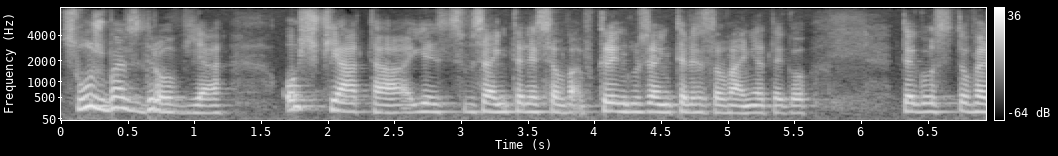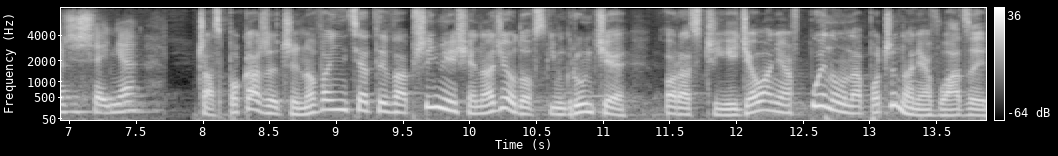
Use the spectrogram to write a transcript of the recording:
służba zdrowia, oświata jest w, zainteresowa- w kręgu zainteresowania tego, tego stowarzyszenia. Czas pokaże, czy nowa inicjatywa przyjmie się na działdowskim gruncie oraz czy jej działania wpłyną na poczynania władzy.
